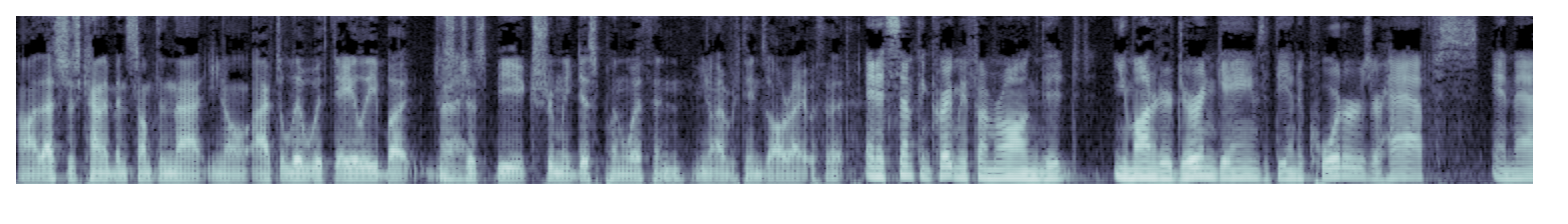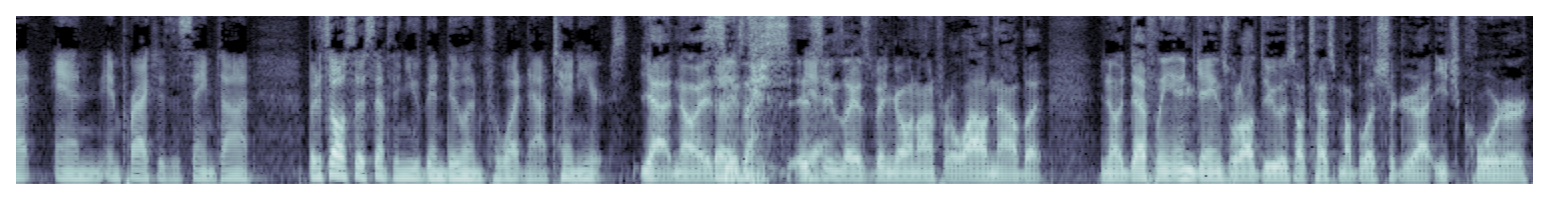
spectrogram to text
uh, that's just kind of been something that you know I have to live with daily, but just right. just be extremely disciplined with, and you know everything's all right with it. And it's something. Correct me if I'm wrong. That you monitor during games, at the end of quarters or halves, and that, and in practice at the same time. But it's also something you've been doing for what now, ten years? Yeah, no, it so seems like it yeah. seems like it's been going on for a while now. But you know, definitely in games, what I'll do is I'll test my blood sugar at each quarter.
